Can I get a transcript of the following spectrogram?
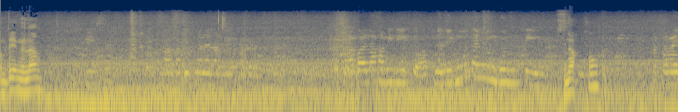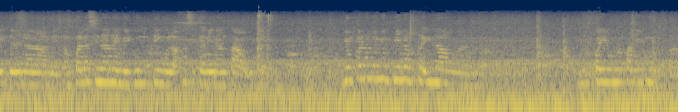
Konti na lang. Kakabit mo na lang yung parang. Nabala kami dito at nalimutan yung gunting. Nako. Naka-rider na namin. Ang pala si nanay may gunting, wala kasi kaninang tao. Yung pa naman yung pinakailangan. Yung pa yung nakalimutan.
